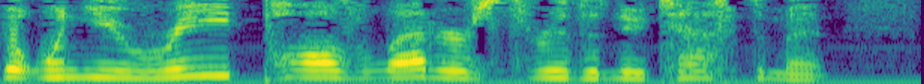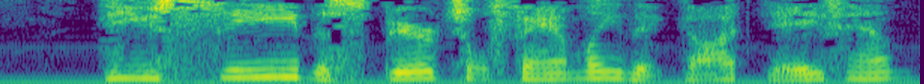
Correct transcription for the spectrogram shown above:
But when you read Paul's letters through the New Testament, do you see the spiritual family that God gave him?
